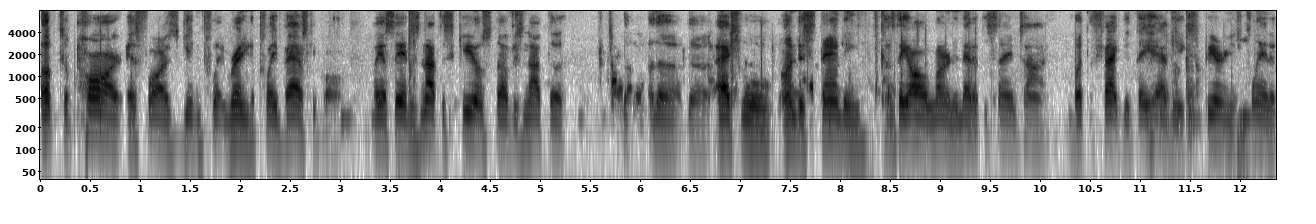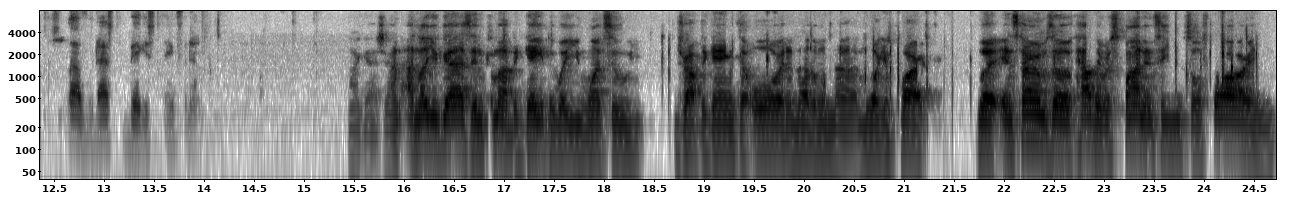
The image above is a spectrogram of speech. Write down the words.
up to par as far as getting play, ready to play basketball. Like I said, it's not the skill stuff, it's not the the, the, the actual understanding because they all learning that at the same time. But the fact that they have the experience playing at this level, that's the biggest thing for them. I got you. I, I know you guys didn't come out the gate the way you want to dropped the game to Orr and another one to Morgan Park. But in terms of how they're responding to you so far and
